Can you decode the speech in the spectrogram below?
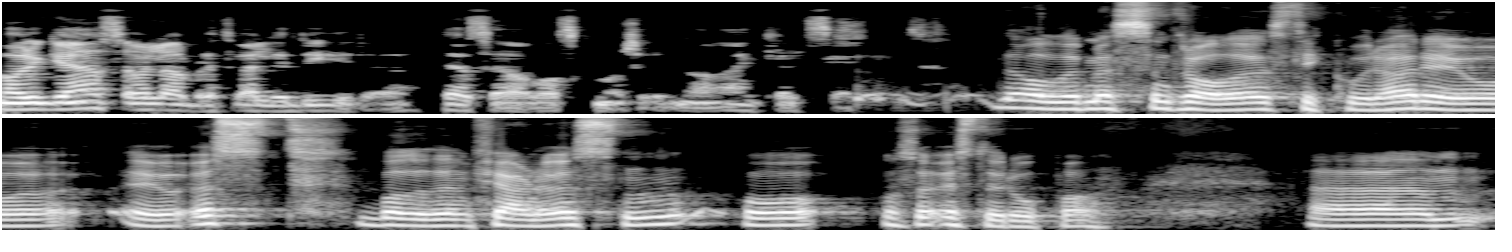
Norge, så ville det blitt veldig dyre PC-er og vaskemaskiner. enkelt sett. Det aller mest sentrale stikkordet her er jo, er jo, øst. Både den fjerne Østen og også Øst-Europa. Um,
